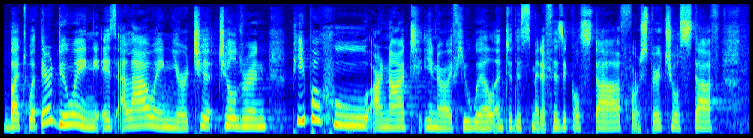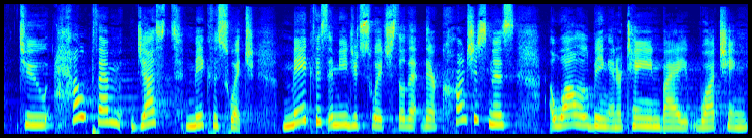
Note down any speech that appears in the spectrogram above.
But what they're doing is allowing your ch- children, people who are not, you know, if you will, into this metaphysical stuff or spiritual stuff, to help them just make the switch, make this immediate switch so that their consciousness, while being entertained by watching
